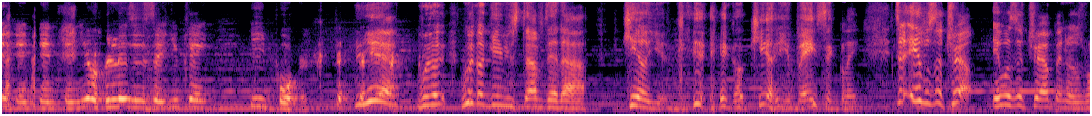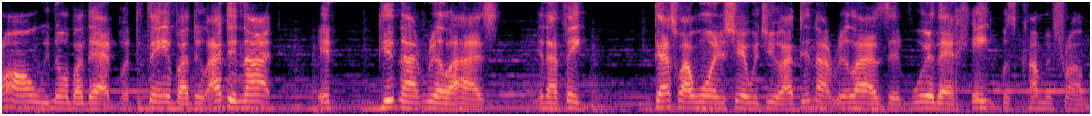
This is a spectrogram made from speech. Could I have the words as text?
And, and, and your religion says you can't eat pork. yeah. We're we're gonna give you stuff that uh kill you. it gonna kill you basically. So it was a trip. It was a trip, and it was wrong. We know about that. But the thing about it, I did not. It did not realize, and I think that's why I wanted to share with you. I did not realize that where that hate was coming from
